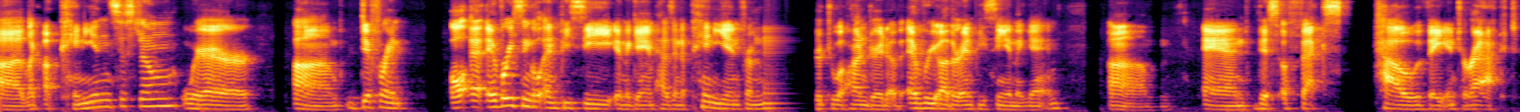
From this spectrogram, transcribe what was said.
uh, like opinion system where um, different all every single NPC in the game has an opinion from to 100 of every other NPC in the game. Um, and this affects how they interact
